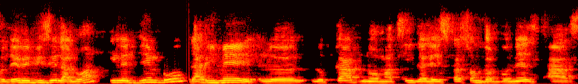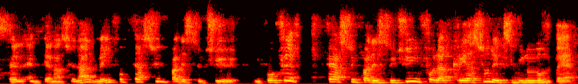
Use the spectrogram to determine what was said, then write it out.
de réviser la loi, il est bien beau d'arrimer le, cadre normatif la législation gabonaise à celle internationale, mais il faut faire suivre par des structures. Il faut faire, faire suivre par des structures, il faut la création des tribunaux verts.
